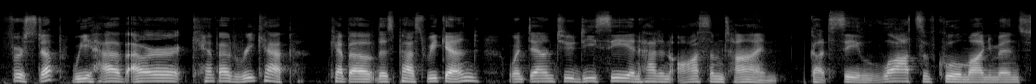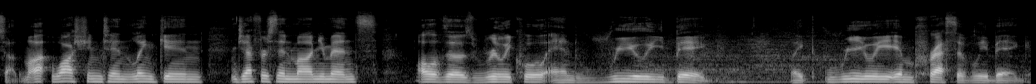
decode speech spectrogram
First up, we have our campout recap. Campout this past weekend went down to DC and had an awesome time. Got to see lots of cool monuments. Saw the Washington, Lincoln, Jefferson monuments. All of those really cool and really big. Like, really impressively big.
